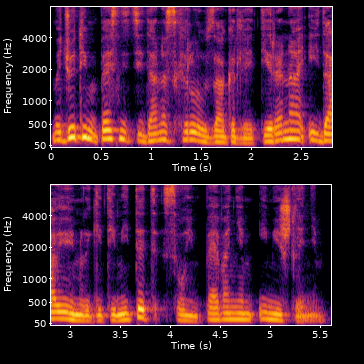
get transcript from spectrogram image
Međutim, pesnici danas hrle u zagrljaj tirana i daju im legitimitet svojim pevanjem i mišljenjem.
